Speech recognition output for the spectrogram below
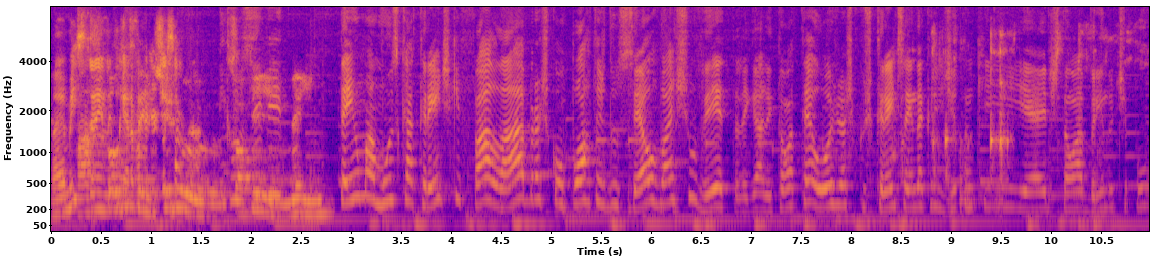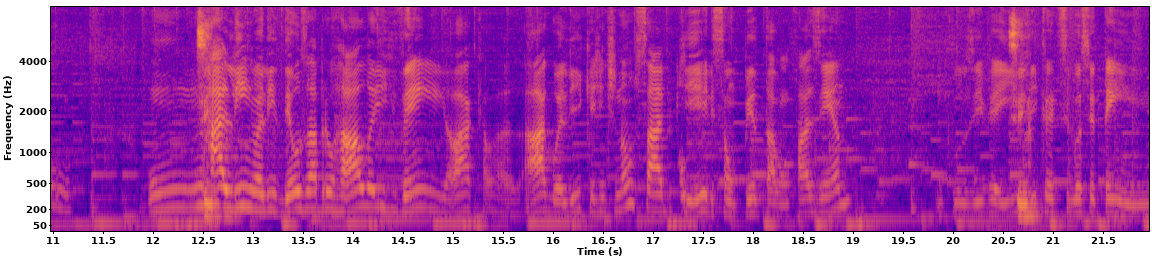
Mas é meio estranho, né? Porque era pra sentido, só que Inclusive- nem. Tem uma música crente que fala, abra as comportas do céu, vai chover, tá ligado? Então até hoje eu acho que os crentes ainda acreditam que é, eles estão abrindo, tipo, um Sim. ralinho ali. Deus abre o ralo e vem lá aquela água ali que a gente não sabe o que eles, São Pedro, estavam fazendo. Inclusive aí Sim. fica que se você tem.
